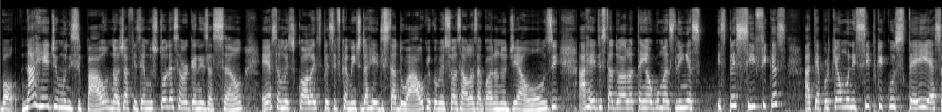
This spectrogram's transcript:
Bom, na rede municipal, nós já fizemos toda essa organização. Essa é uma escola especificamente da rede estadual, que começou as aulas agora no dia 11. A rede estadual tem algumas linhas específicas, até porque é um município que custeia essa,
